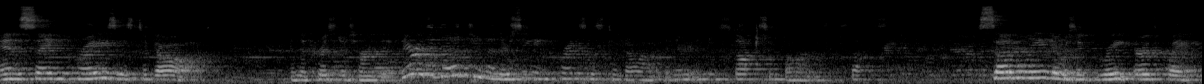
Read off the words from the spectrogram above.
and sang praises to God. And the prisoners heard them. They're in the dungeon and they're singing praises to God. And they're in the stocks and bonds and. Suddenly there was a great earthquake,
